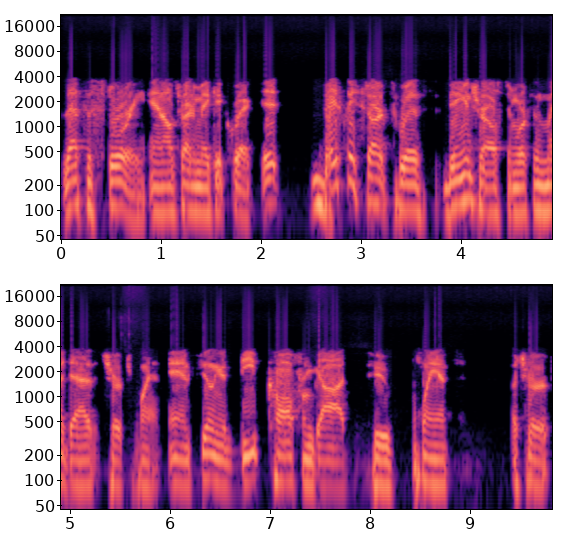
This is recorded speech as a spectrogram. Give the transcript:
that's a story, and I'll try to make it quick. It basically starts with being in Charleston, working with my dad at the church plant, and feeling a deep call from God to plant a church.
